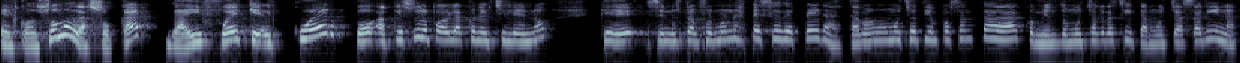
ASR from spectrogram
el consumo de azúcar, de ahí fue que el cuerpo, aquí eso lo puedo hablar con el chileno, que se nos transformó en una especie de pera. Estábamos mucho tiempo sentada, comiendo mucha grasita, mucha harina,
